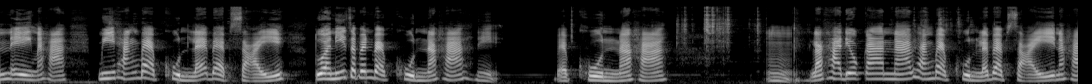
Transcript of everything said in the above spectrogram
นั่นเองนะคะ มีทั้งแบบขุ่นและแบบใส ตัวนี้จะเป็นแบบขุ่นนะคะ นี่ แบบขุ่นนะคะ อืมราคาเดียวกันนะ ทั้งแบบขุ่นและแบบใสนะคะ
